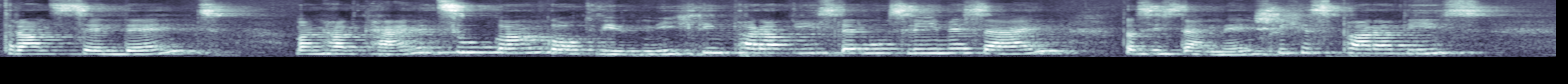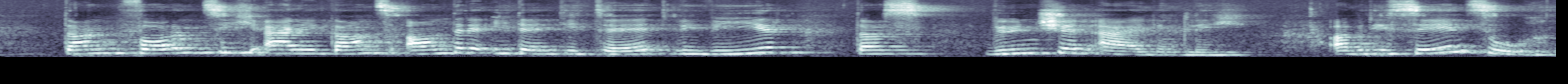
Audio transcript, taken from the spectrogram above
transzendent, man hat keinen Zugang, Gott wird nicht im Paradies der Muslime sein, das ist ein menschliches Paradies, dann formt sich eine ganz andere Identität, wie wir das wünschen eigentlich. Aber die Sehnsucht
